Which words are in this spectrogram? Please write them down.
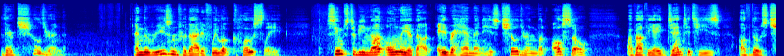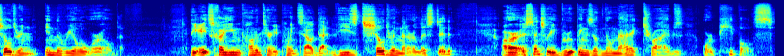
their children. And the reason for that, if we look closely, seems to be not only about Abraham and his children, but also about the identities of those children in the real world. The Eitz Chaim commentary points out that these children that are listed are essentially groupings of nomadic tribes or peoples.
